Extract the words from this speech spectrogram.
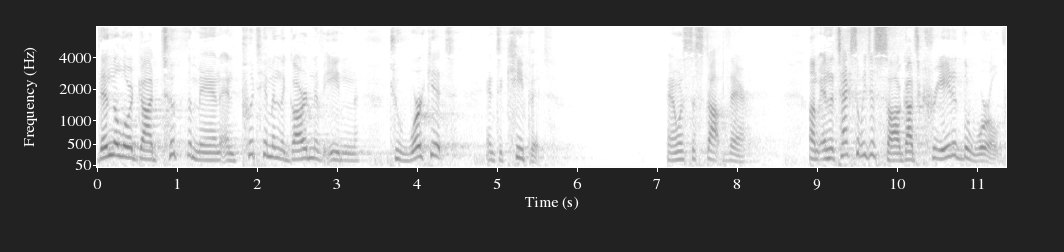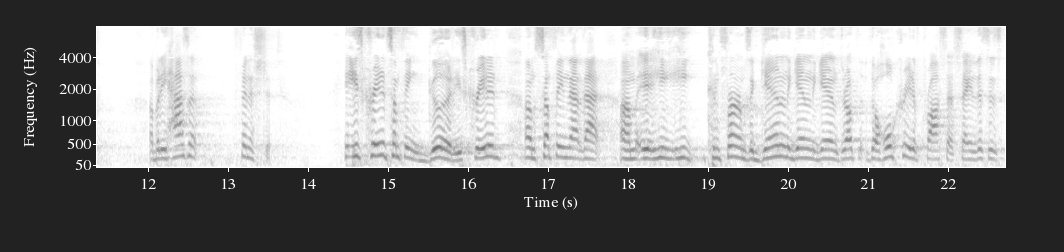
Then the Lord God took the man and put him in the Garden of Eden to work it and to keep it. And I want us to stop there. Um, in the text that we just saw, God's created the world, uh, but he hasn't finished it. He's created something good. He's created um, something that, that um, he, he confirms again and again and again throughout the, the, whole creative process, saying, This is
